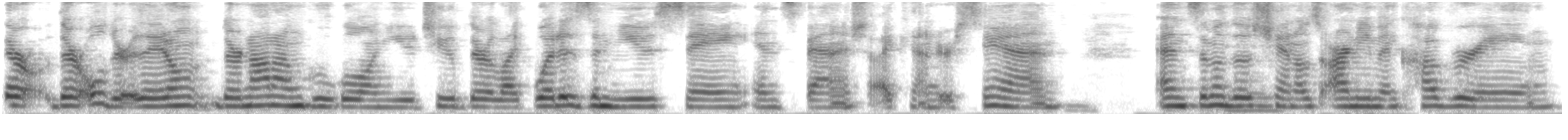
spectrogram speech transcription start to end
they're they're older they don't they're not on google and youtube they're like what is the news saying in spanish that i can understand mm-hmm. and some of those mm-hmm. channels aren't even covering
